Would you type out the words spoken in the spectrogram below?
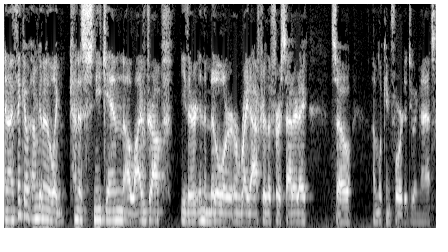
and I think I'm, I'm gonna like kind of sneak in a live drop either in the middle or, or right after the first Saturday. So I'm looking forward to doing that.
